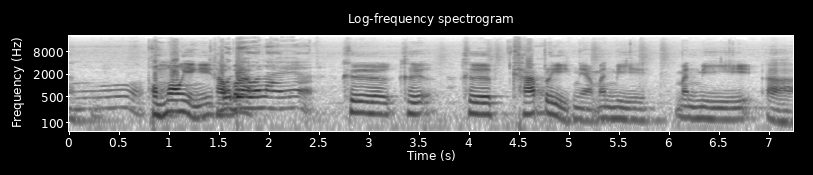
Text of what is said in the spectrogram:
าผมมองอย่างนี้ครับโมเดว่าลอะไรอะคือคือคือค้าปลีกเนี่ยมันมีมันมีอ่า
